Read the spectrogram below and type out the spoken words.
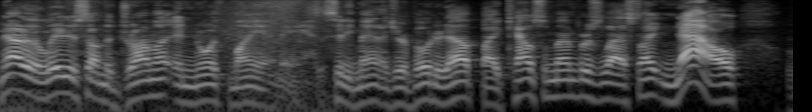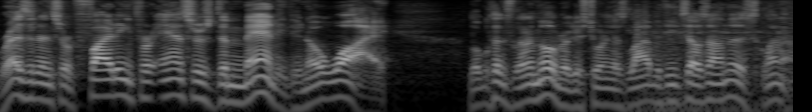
Now to the latest on the drama in North Miami. The city manager voted out by council members last night. Now residents are fighting for answers, demanding to know why. Local 10's Glenna Milberg is joining us live with details on this. Glenna.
